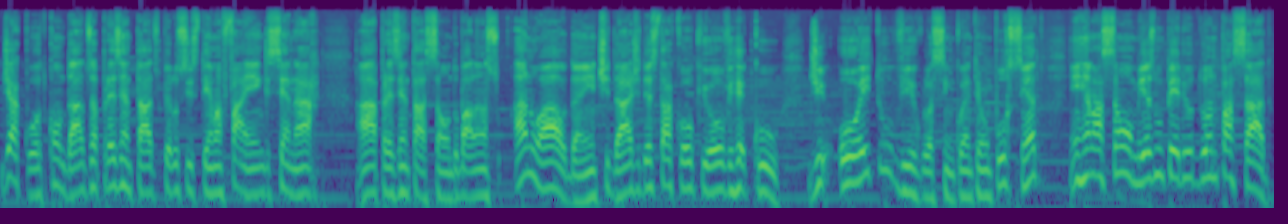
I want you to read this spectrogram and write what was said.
de acordo com dados apresentados pelo sistema FAENG-SENAR. A apresentação do balanço anual da entidade destacou que houve recuo de 8,51% em relação ao mesmo período do ano passado,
